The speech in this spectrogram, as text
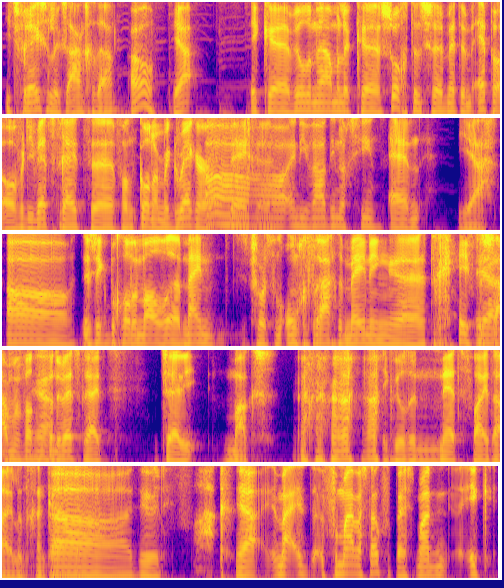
iets vreselijks aangedaan. Oh. Ja. Ik uh, wilde namelijk uh, s ochtends uh, met hem appen over die wedstrijd van Conor McGregor oh, tegen... Oh, en die wou die nog zien. En ja. Oh, dus... dus ik begon hem al mijn soort van ongevraagde mening te geven, ja, samenvatting ja. van de wedstrijd. Toen zei hij, Max, ik wilde net Fight Island gaan kijken. Ah, dude. Fuck. Ja, maar voor mij was het ook verpest. Maar ik,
